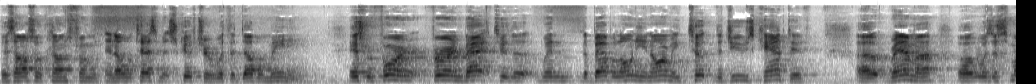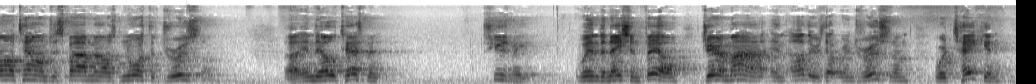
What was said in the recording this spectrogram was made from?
This also comes from an Old Testament scripture with a double meaning. It's referring back to the when the Babylonian army took the Jews captive uh, Ramah uh, was a small town just five miles north of Jerusalem. Uh, in the Old Testament, excuse me, when the nation fell, Jeremiah and others that were in Jerusalem were taken.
